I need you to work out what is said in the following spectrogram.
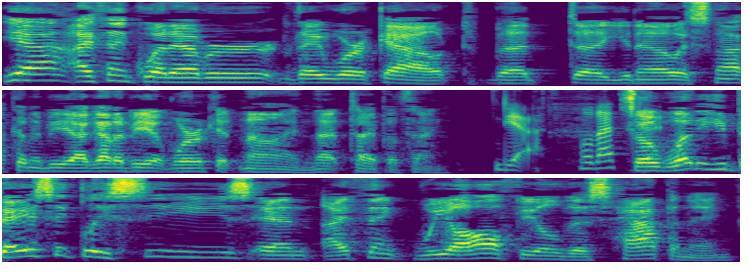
Yeah, I think whatever they work out, but uh, you know, it's not going to be I got to be at work at nine, that type of thing. Yeah. Well, that's so. Good. What he basically sees, and I think we all feel this happening,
